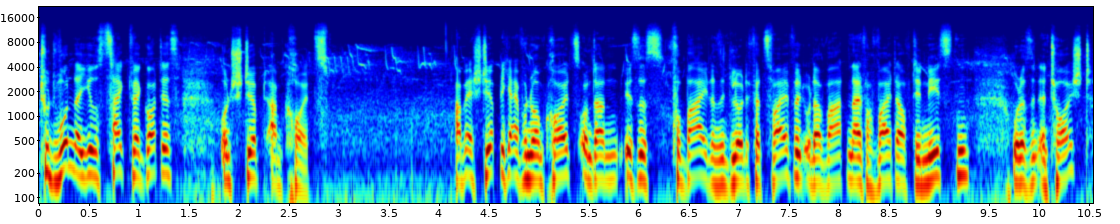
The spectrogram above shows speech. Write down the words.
tut Wunder, Jesus zeigt, wer Gott ist und stirbt am Kreuz. Aber er stirbt nicht einfach nur am Kreuz und dann ist es vorbei. Dann sind die Leute verzweifelt oder warten einfach weiter auf den nächsten oder sind enttäuscht.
